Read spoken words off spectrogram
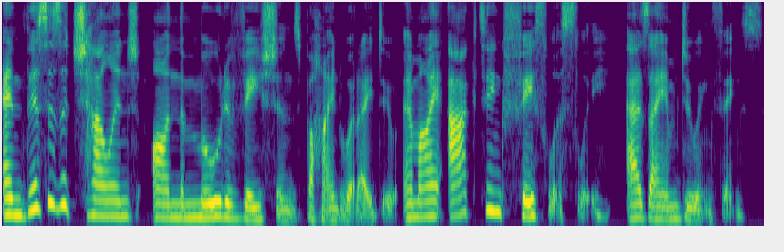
And this is a challenge on the motivations behind what I do. Am I acting faithlessly as I am doing things?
